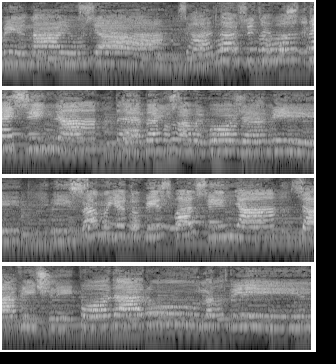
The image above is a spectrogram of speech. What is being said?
приєднаюся, за твоє воскресіння, тебе прославив Боже мій, і саме є тобі спасіння, за вічний подарунок твій,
